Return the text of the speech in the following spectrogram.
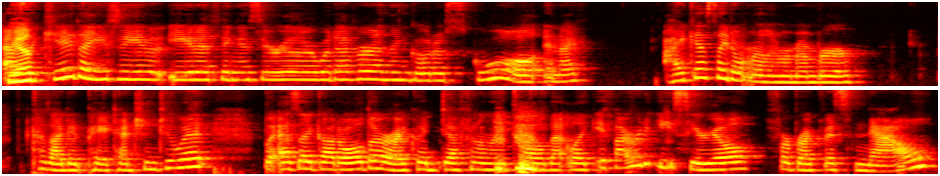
as Yeah. a kid, I used to eat, eat a thing of cereal or whatever and then go to school and I I guess I don't really remember because I didn't pay attention to it. But as I got older, I could definitely tell that, like, if I were to eat cereal for breakfast now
